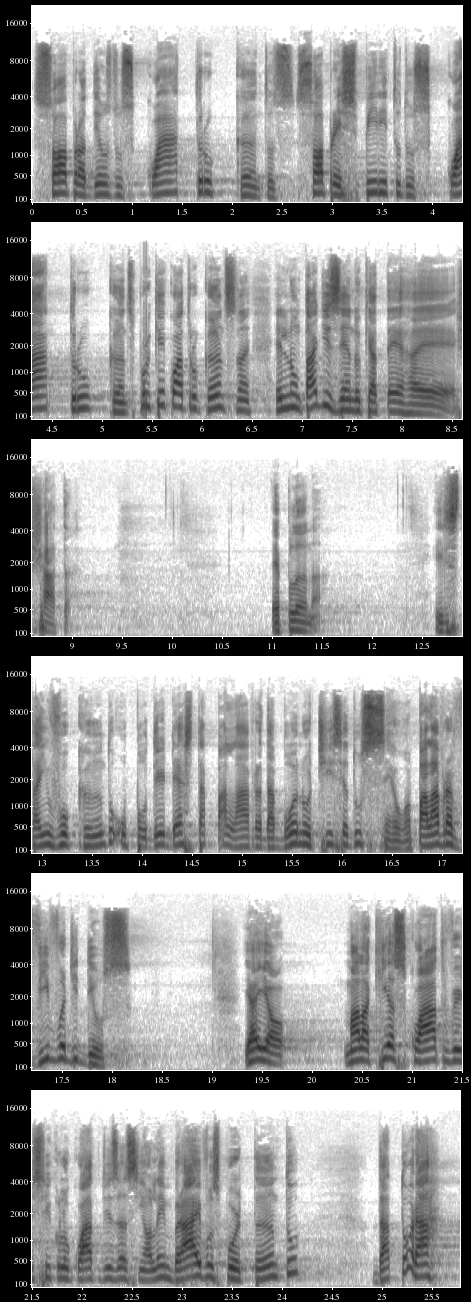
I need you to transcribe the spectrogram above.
Sopra, ó Deus, dos quatro cantos. Sopra Espírito dos quatro cantos. Por que quatro cantos? Né? Ele não está dizendo que a terra é chata, é plana. Ele está invocando o poder desta palavra, da boa notícia do céu, a palavra viva de Deus. E aí, ó, Malaquias 4, versículo 4 diz assim: Lembrai-vos, portanto, da Torá,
